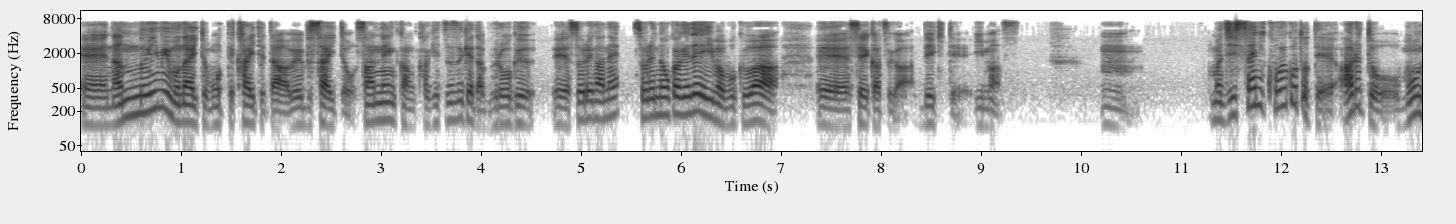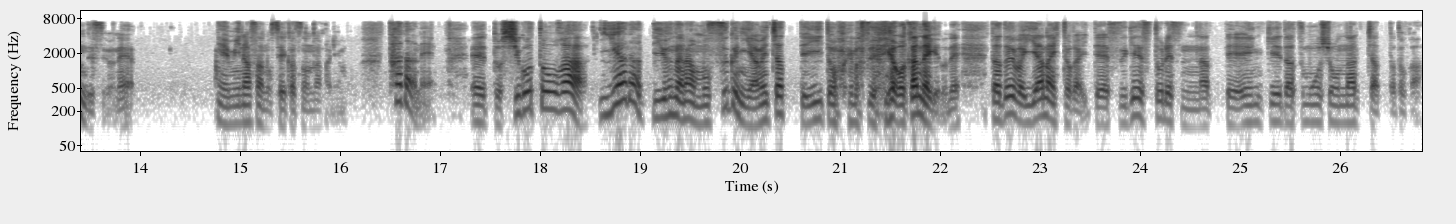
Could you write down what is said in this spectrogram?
えー、何の意味もないと思って書いてたウェブサイト、3年間書き続けたブログ、えー、それがね、それのおかげで今僕は、えー、生活ができています。うんまあ、実際にこういうことってあると思うんですよね。え、皆さんの生活の中にも。ただね、えっ、と、仕事が嫌だっていうなら、もうすぐに辞めちゃっていいと思いますよ。いや、わかんないけどね。例えば嫌な人がいて、すげえストレスになって、円形脱毛症になっちゃったとか、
